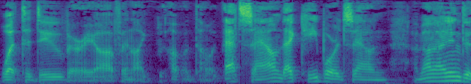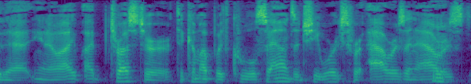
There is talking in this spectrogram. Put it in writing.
what to do very often. Like oh, that sound, that keyboard sound, I'm not into that. You know, I, I, trust her to come up with cool sounds, and she works for hours and hours. Mm.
